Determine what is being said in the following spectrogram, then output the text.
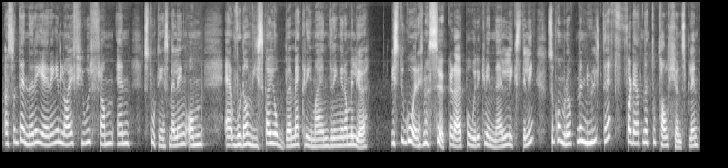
altså Denne regjeringen la i fjor fram en stortingsmelding om eh, hvordan vi skal jobbe med klimaendringer og miljø. Hvis du går inn og søker der på ordet kvinne eller likestilling, så kommer det opp med null treff, fordi at den er totalt kjønnsblind.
